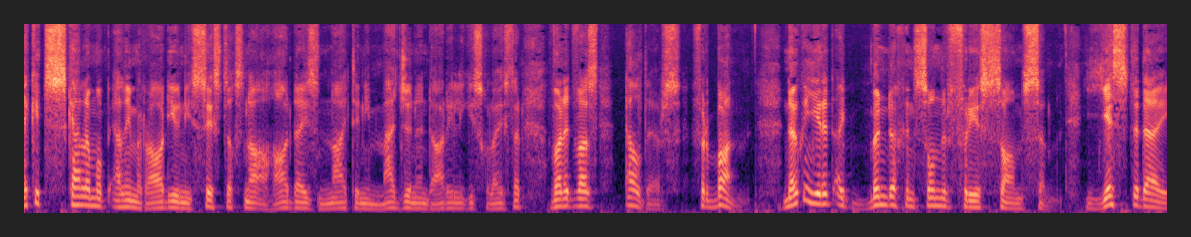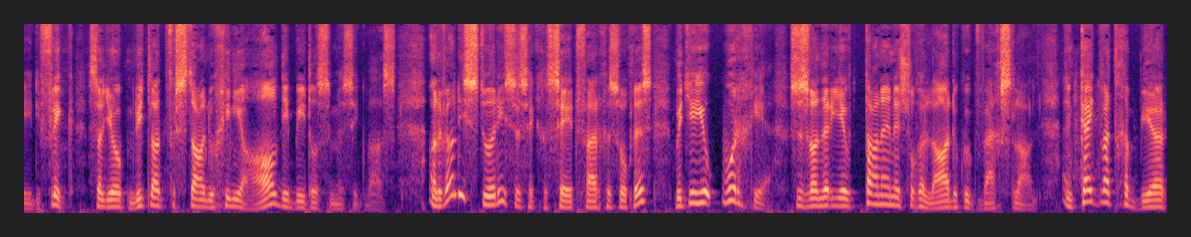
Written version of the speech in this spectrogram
ek het skelm op LM radio in die 60s na Hard Day's Night and Imagine en daardie liedjies geluister, want dit was elders verban. Nou kan jy dit uitbundig en sonder vrees saam sing. Yesterday, die fliek, sal jou opnuut laat verstaan hoe geniaal die Beatles se musiek was. Alhoewel die storie soos ek gesê het vergesog is, moet jy jou oorgee, soos wanneer jy jou tande in 'n sjokoladekoek wegslaan. En kyk wat gebeur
